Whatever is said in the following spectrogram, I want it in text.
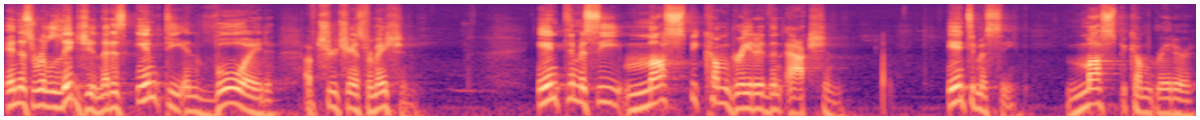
in this religion that is empty and void of true transformation. Intimacy must become greater than action. Intimacy must become greater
